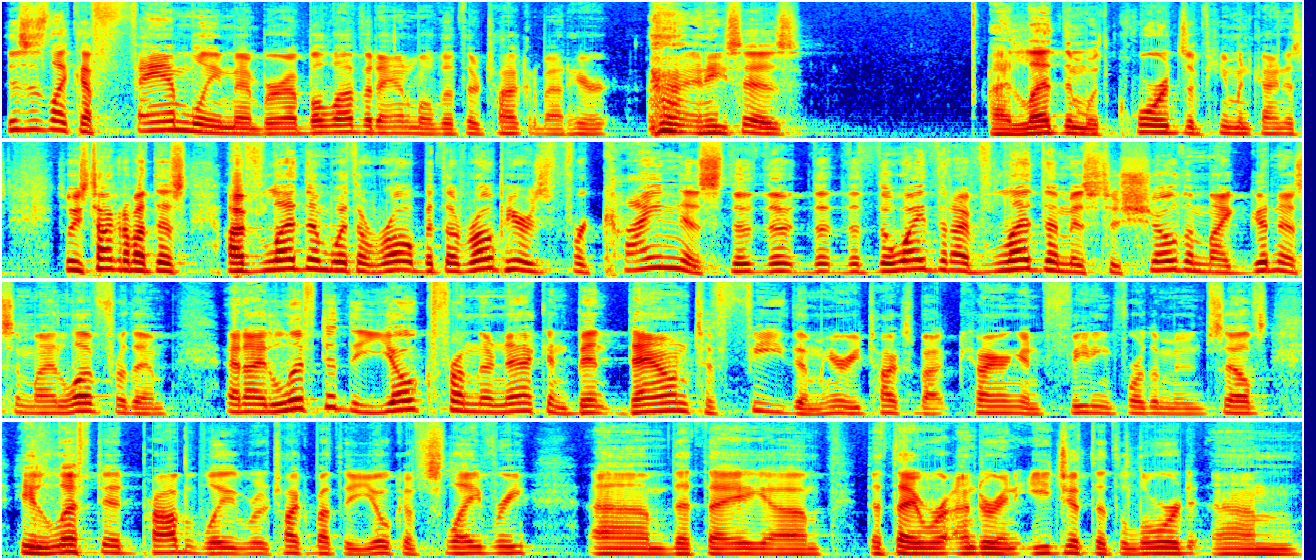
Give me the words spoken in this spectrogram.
this is like a family member, a beloved animal that they're talking about here. and he says, I led them with cords of human kindness. So he's talking about this. I've led them with a rope, but the rope here is for kindness. The, the, the, the, way that I've led them is to show them my goodness and my love for them. And I lifted the yoke from their neck and bent down to feed them. Here he talks about caring and feeding for them themselves. He lifted, probably, we're talking about the yoke of slavery um, that, they, um, that they were under in Egypt, that the Lord um,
